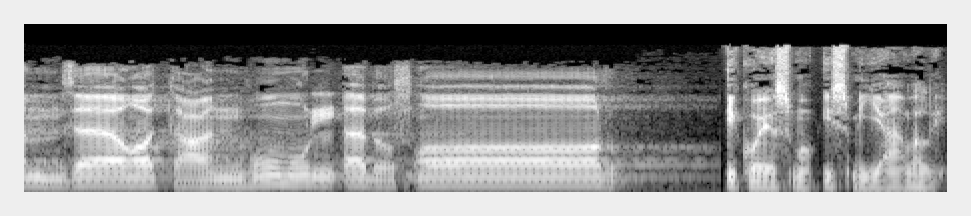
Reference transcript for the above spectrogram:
أم زاغت عنهم الأبصار i koje smo ismijavali,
